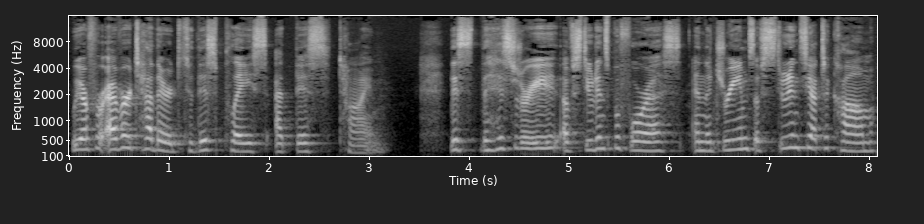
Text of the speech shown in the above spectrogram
we are forever tethered to this place at this time. This, the history of students before us and the dreams of students yet to come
